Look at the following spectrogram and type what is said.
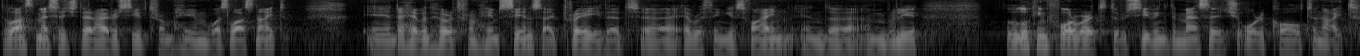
The last message that I received from him was last night and I haven't heard from him since. I pray that uh, everything is fine, and uh, I'm really looking forward to receiving the message or a call tonight,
